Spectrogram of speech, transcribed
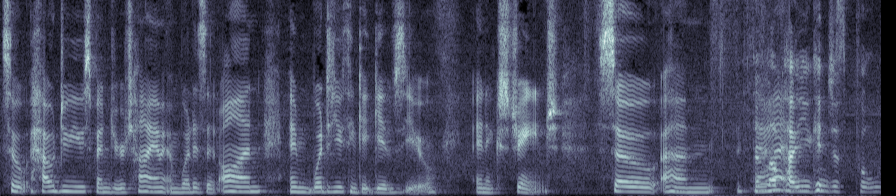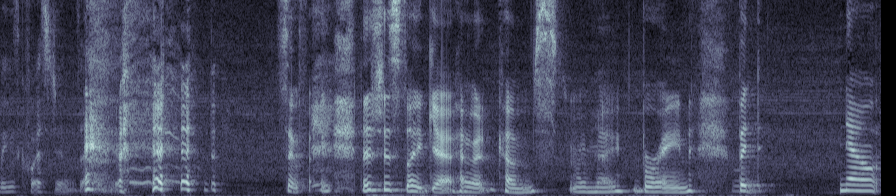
So, how do you spend your time and what is it on? And what do you think it gives you in exchange? So, um, that, I love how you can just pull these questions out of your head. so funny. That's just like, yeah, how it comes from my brain. But now,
